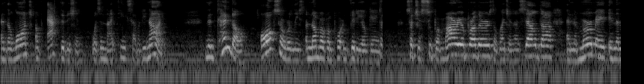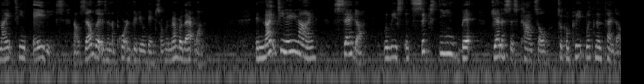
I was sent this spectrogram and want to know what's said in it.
and the launch of Activision was in 1979. Nintendo also released a number of important video games, such as Super Mario Brothers, The Legend of Zelda, and The Metroid in the 1980s. Now, Zelda is an important video game, so remember that one. In 1989, Sega released its 16-bit Genesis console to compete with Nintendo.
